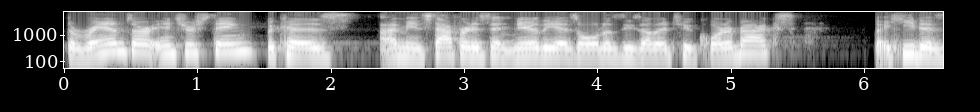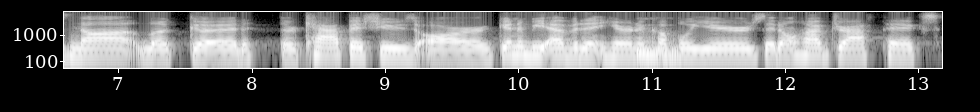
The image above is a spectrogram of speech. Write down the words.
The Rams are interesting because I mean Stafford isn't nearly as old as these other two quarterbacks, but he does not look good. Their cap issues are going to be evident here in a mm. couple years. They don't have draft picks.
